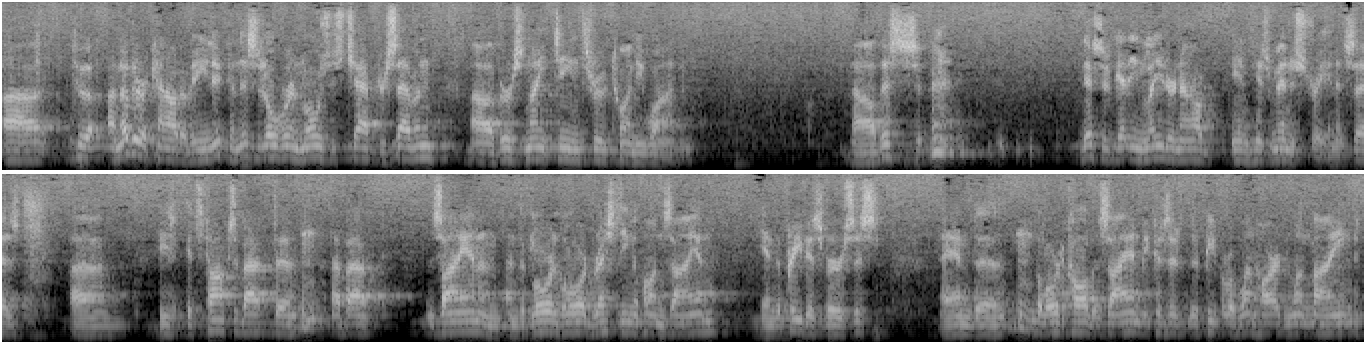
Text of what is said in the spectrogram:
uh, to another account of Enoch, and this is over in Moses chapter 7, uh, verse 19 through 21. Now, this, this is getting later now in his ministry, and it says, uh, it talks about, uh, about Zion and, and, the glory of the Lord resting upon Zion in the previous verses. And uh, the Lord called it Zion because they're people of one heart and one mind.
